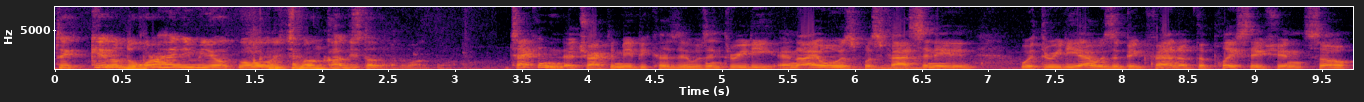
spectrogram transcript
鉄拳のどこら辺に魅力を一番感じたのかなマークは Tekken attracted me because it was in 3D, and I always was fascinated with 3D. I was a big fan of the PlayStation, so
